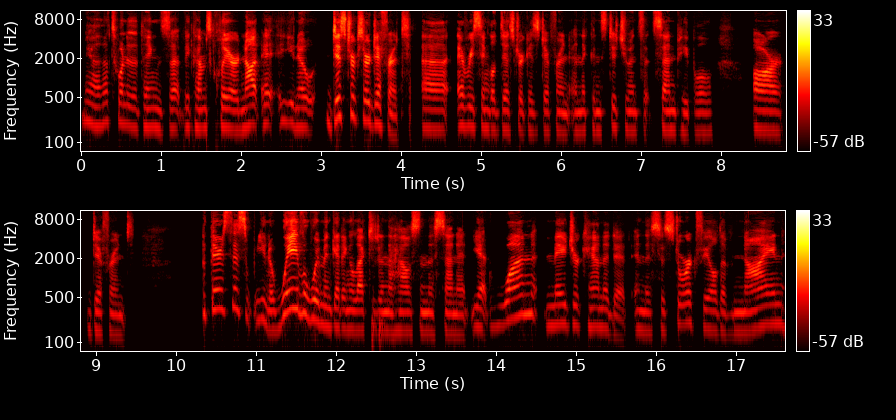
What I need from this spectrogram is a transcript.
Yeah, that's one of the things that becomes clear. Not, eh, you know, districts are different. Uh, every single district is different, and the constituents that send people are different. But there's this, you know, wave of women getting elected in the House and the Senate, yet one major candidate in this historic field of nine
